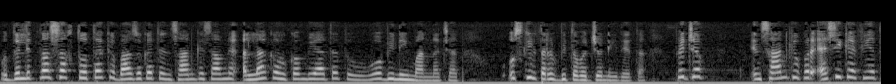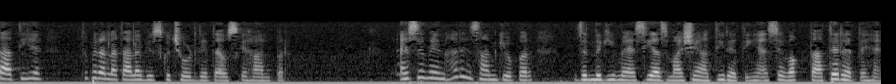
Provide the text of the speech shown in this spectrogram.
وہ دل اتنا سخت ہوتا ہے کہ بعض اوقات انسان کے سامنے اللہ کا حکم بھی آتا ہے تو وہ بھی نہیں ماننا چاہتا۔ اس کی طرف بھی توجہ نہیں دیتا۔ پھر جب انسان کے اوپر ایسی کیفیت آتی ہے تو پھر اللہ تعالیٰ بھی اس کو چھوڑ دیتا ہے اس کے حال پر۔ ایسے میں ہر انسان کے اوپر زندگی میں ایسی آزمائشیں آتی رہتی ہیں، ایسے وقت آتے رہتے ہیں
